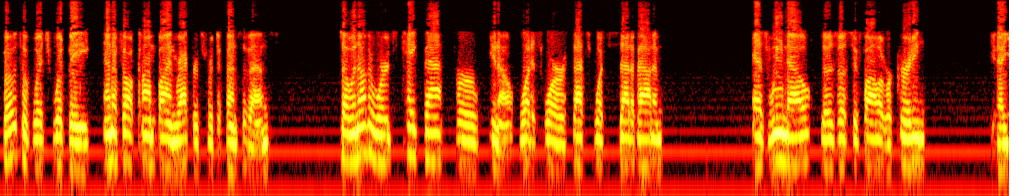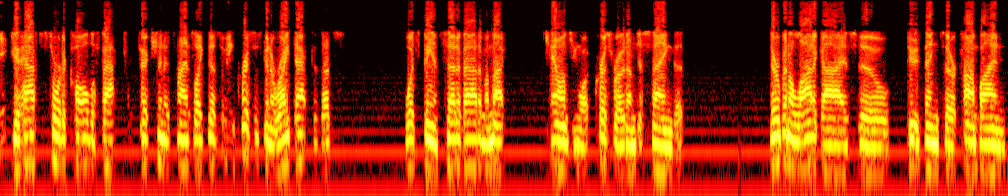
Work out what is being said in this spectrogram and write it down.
both of which would be NFL combine records for defensive ends. So in other words, take that for, you know, what it's worth. That's what's said about him. As we know, those of us who follow recruiting, you know, you, you have to sort of call the fact fiction at times like this. I mean, Chris is going to write that because that's what's being said about him. I'm not challenging what Chris wrote. I'm just saying that there have been a lot of guys who do things that are combine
